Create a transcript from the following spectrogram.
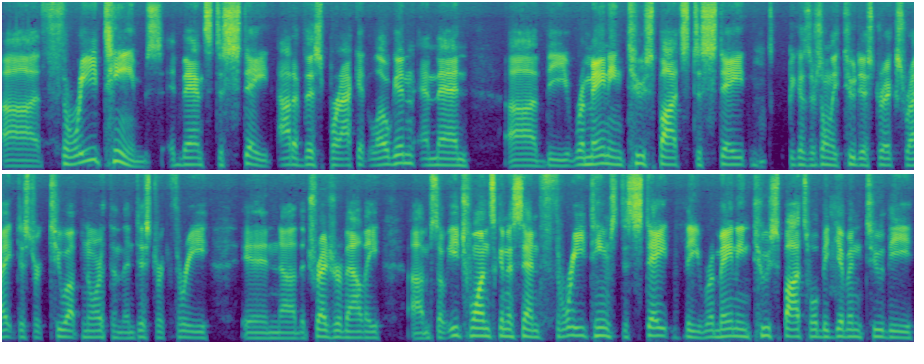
uh, three teams advanced to state out of this bracket, Logan. And then uh, the remaining two spots to state because there's only two districts, right? District two up north and then District three in uh, the Treasure Valley. Um, so each one's going to send three teams to state. The remaining two spots will be given to the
